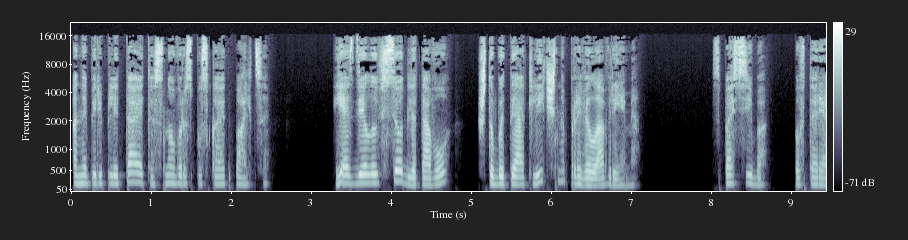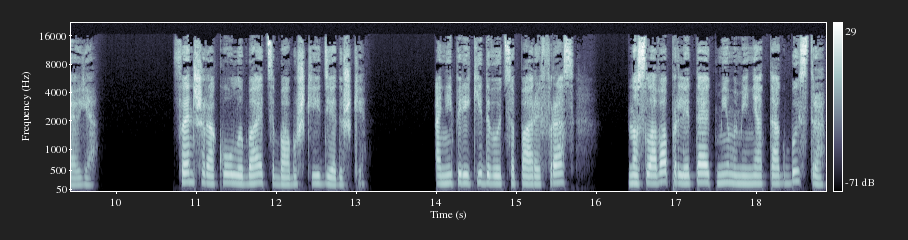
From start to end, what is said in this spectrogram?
Она переплетает и снова распускает пальцы. Я сделаю все для того, чтобы ты отлично провела время. «Спасибо», — повторяю я. Фэн широко улыбается бабушке и дедушке. Они перекидываются парой фраз, но слова пролетают мимо меня так быстро,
